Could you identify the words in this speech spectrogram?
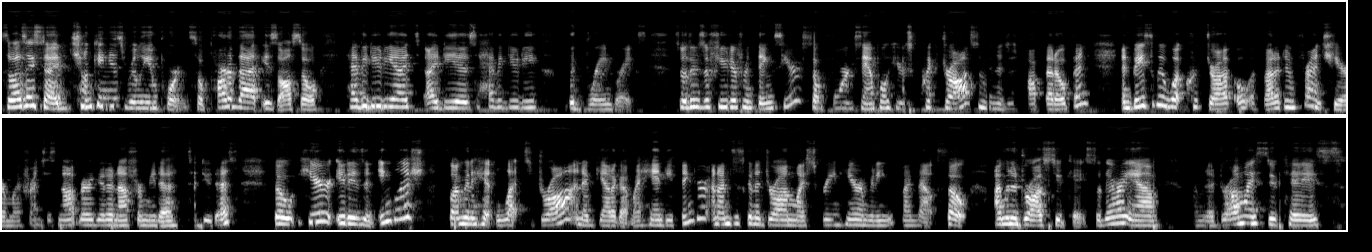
So as I said, chunking is really important. So part of that is also heavy duty ideas, heavy duty with brain breaks. So there's a few different things here. So for example, here's quick draw. So I'm going to just pop that open. And basically what quick draw, oh, I've got it in French here. My French is not very good enough for me to, to do this. So here it is in English. So I'm going to hit let's draw. And again, I got my handy finger and I'm just going to draw on my screen here. I'm going to use my mouse. So I'm going to draw a suitcase. So there I am. I'm going to draw my suitcase.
